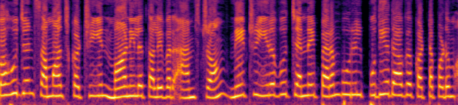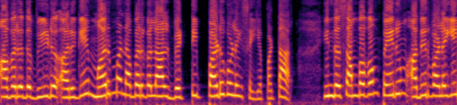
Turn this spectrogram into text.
பகுஜன் சமாஜ் கட்சியின் மாநில தலைவர் ஆம்ஸ்ட்ராங் நேற்று இரவு சென்னை பெரம்பூரில் புதியதாக கட்டப்படும் அவரது வீடு அருகே மர்ம நபர்களால் வெட்டி படுகொலை செய்யப்பட்டார். இந்த சம்பவம் பெரும் அதிர்வலையை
